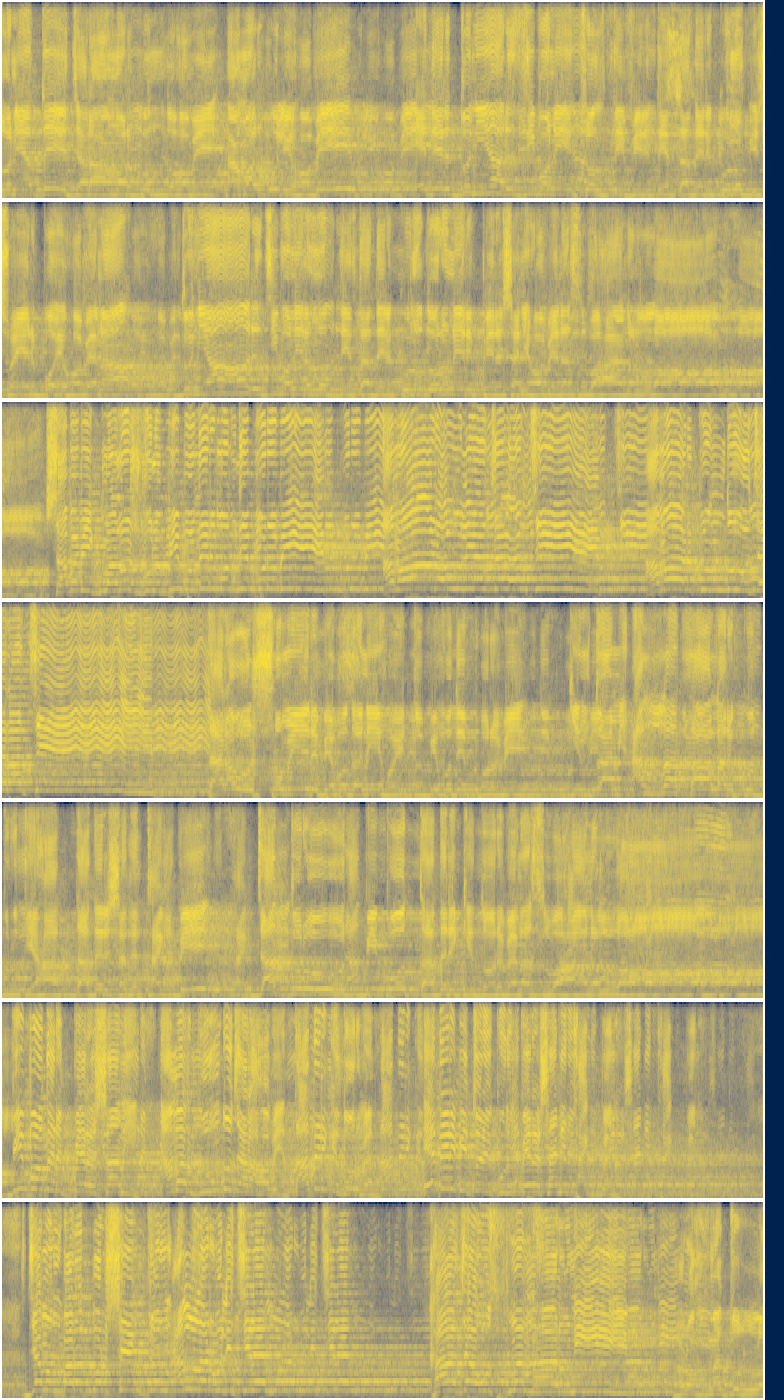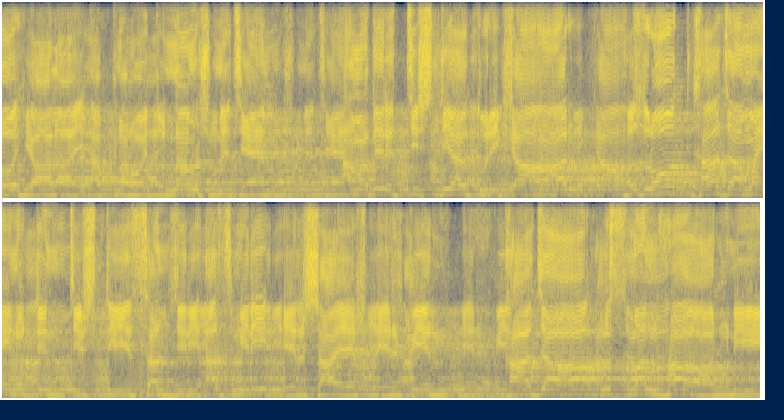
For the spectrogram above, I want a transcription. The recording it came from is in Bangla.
দুনিয়াতে যারা আমার বন্ধু হবে, আমার ওলি হবে, এদের দুনিয়ার জীবনে চলতে ফিরতে তাদের কোনো বিষয়ের ভয় হবে না। দুনিয়ার জীবনের মধ্যে তাদের কোনো ধরনের পেরেশানি হবে না, সুবহানাল্লাহ। স্বাভাবিক মানুষগুলো সময়ের ব্যবধানে হয়তো বিপদে পড়বে, কিন্তু আমি আল্লাহ তাআলার কুদরতি হাত তাদের সাথে থাকবে, যার বিপদ তাদেরকে ধরবে না, সুবহানাল্লাহ। বিপদের পেরেশানি আমার বন্ধু যারা হবে তাদেরকে ধরবে না, এদের ভিতরে কোনো পেরেশানি থাকবে না। যেমন ভারতবর্ষে একজন আল্লাহর রহমাতুল্লাহ আলাই, আপনার হয়তো নাম শুনেছেন। আমাদের চিস্তিয়া তরিকার হজরত খাজা মাইনুদ্দিন চিস্তি সঞ্জিরি আজমিরি, এর শায়েখ, এর পীর খাজা উসমান হারুনি।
